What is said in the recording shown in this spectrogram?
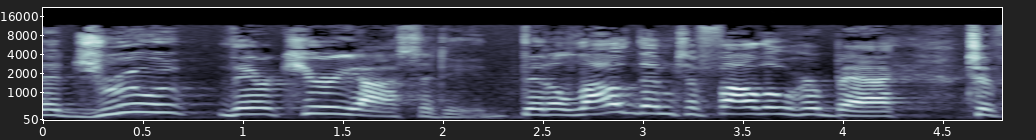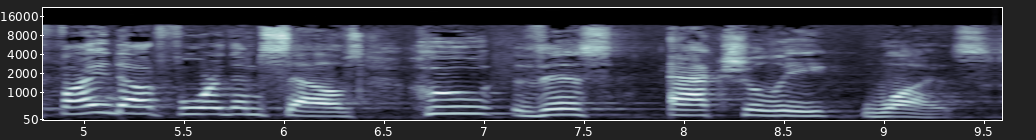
that drew their curiosity, that allowed them to follow her back to find out for themselves who this actually was.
